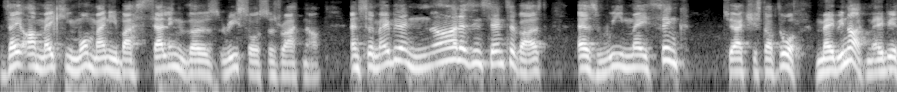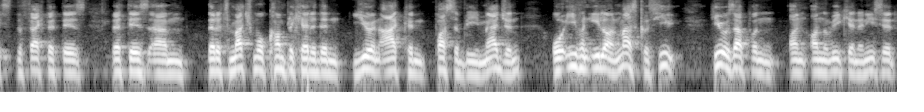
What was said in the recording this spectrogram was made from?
they are making more money by selling those resources right now. And so maybe they're not as incentivized as we may think to actually stop the war. Maybe not. Maybe it's the fact that there's that there's um that it's much more complicated than you and I can possibly imagine, or even Elon Musk, because he he was up on, on on the weekend and he said,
